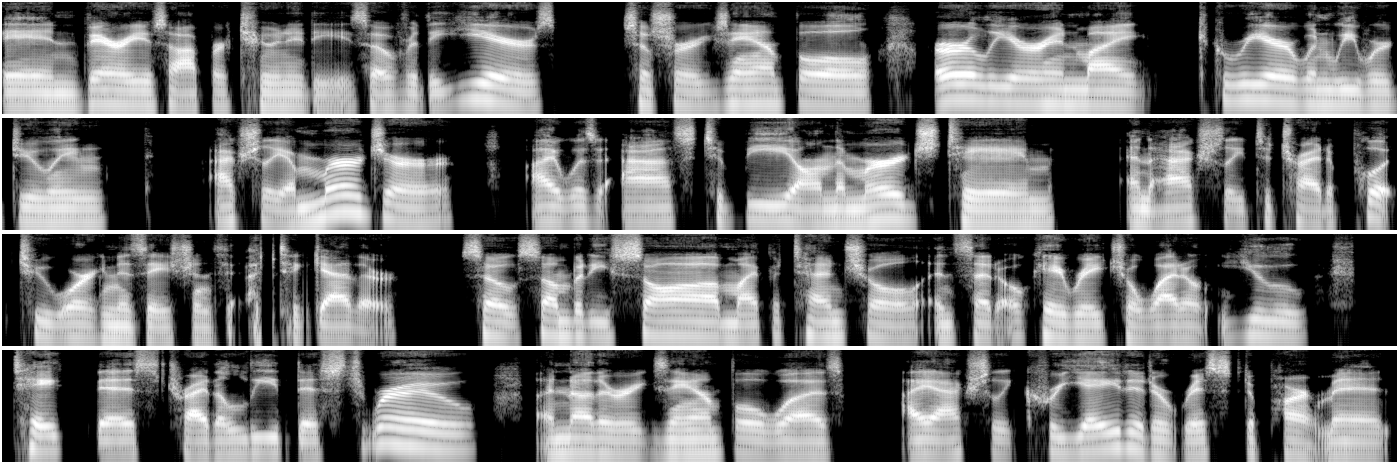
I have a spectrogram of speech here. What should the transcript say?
in various opportunities over the years. So, for example, earlier in my career, when we were doing actually a merger, I was asked to be on the merge team and actually to try to put two organizations uh, together. So somebody saw my potential and said, okay, Rachel, why don't you take this, try to lead this through? Another example was I actually created a risk department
